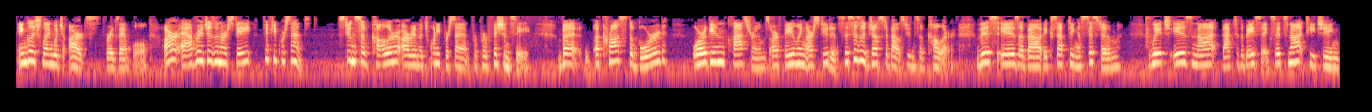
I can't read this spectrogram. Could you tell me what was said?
English language arts, for example. Our averages in our state, 50%. Students of color are in the 20% for proficiency. But across the board, Oregon classrooms are failing our students. This isn't just about students of color. This is about accepting a system which is not back to the basics. It's not teaching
